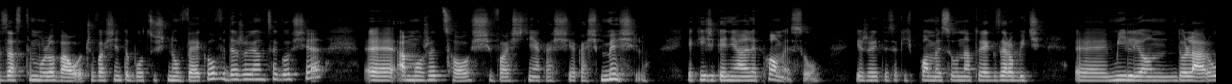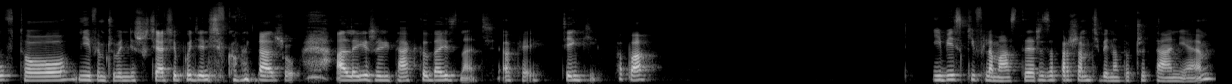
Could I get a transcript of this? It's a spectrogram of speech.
zastymulowało? Czy właśnie to było coś nowego, wydarzającego się, e, a może coś, właśnie jakaś, jakaś myśl, jakiś genialny pomysł? Jeżeli to jest jakiś pomysł na to, jak zarobić e, milion dolarów, to nie wiem, czy będziesz chciała się podzielić w komentarzu, ale jeżeli tak, to daj znać. Ok, dzięki. Pa, pa. Niebieski flamaster. Zapraszam Ciebie na to czytanie.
